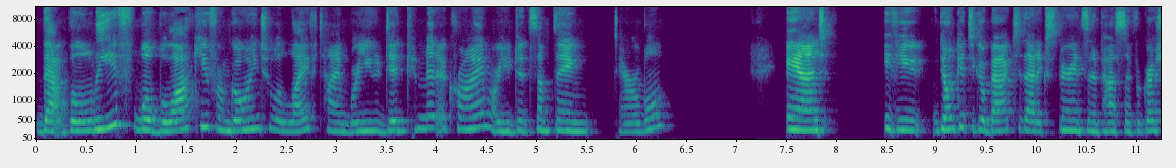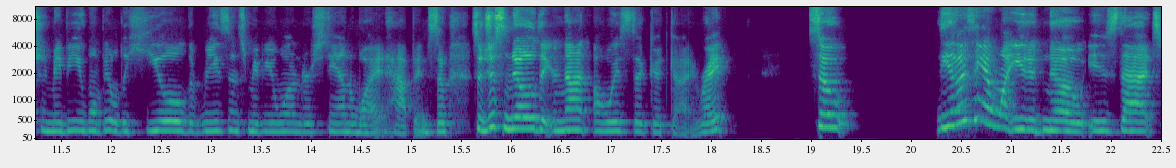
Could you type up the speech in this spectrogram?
that belief will block you from going to a lifetime where you did commit a crime or you did something terrible. And if you don't get to go back to that experience in a past life regression, maybe you won't be able to heal the reasons, maybe you won't understand why it happened. So, so just know that you're not always the good guy, right? So the other thing I want you to know is that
